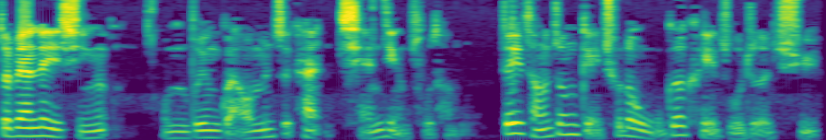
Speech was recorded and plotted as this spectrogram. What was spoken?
这边类型我们不用管，我们只看前景图层。这一层中给出了五个可以阻止的区域，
